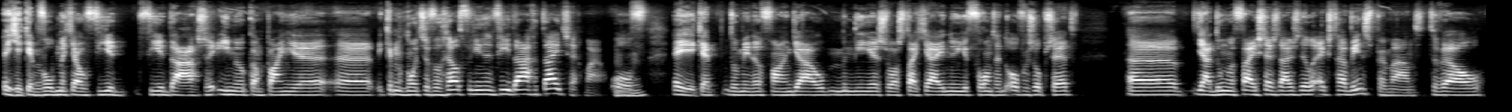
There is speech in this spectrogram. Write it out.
weet je, ik heb bijvoorbeeld met jou vier, vierdaagse e-mailcampagne. Uh, ik heb nog nooit zoveel geld verdiend in vier dagen tijd, zeg maar. Of mm hey, ik heb door middel van jouw manier, zoals dat jij nu je front-end offers opzet. ja, doen we 5.000, 6.000 euro extra winst per maand. Terwijl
